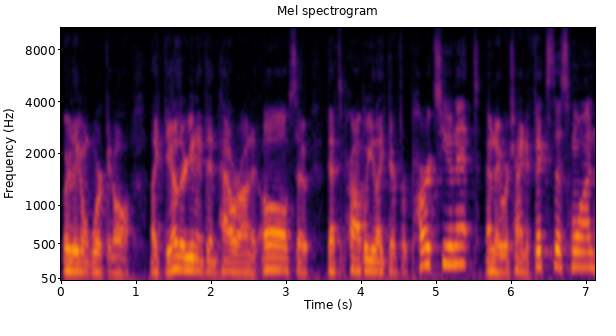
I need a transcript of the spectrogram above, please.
or they don't work at all. Like the other unit didn't power on at all so that's probably like they're for parts unit and they were trying to fix this one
